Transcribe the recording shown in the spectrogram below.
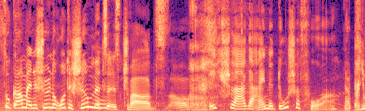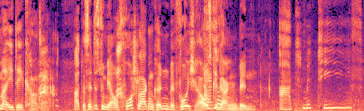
Sogar meine schöne rote Schirmmütze ist schwarz. Och. Ich schlage eine Dusche vor. Ja, prima Idee, Carter. Das hättest du mir auch vorschlagen können, bevor ich rausgegangen bin. Atme tief.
